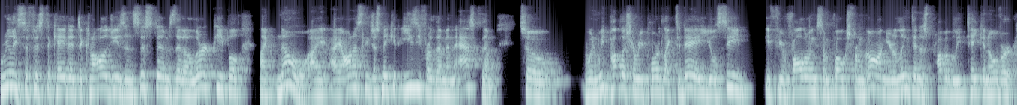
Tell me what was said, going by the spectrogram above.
really sophisticated technologies and systems that alert people. Like, no, I, I honestly just make it easy for them and ask them. So when we publish a report like today, you'll see if you're following some folks from Gong, your LinkedIn is probably taken over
